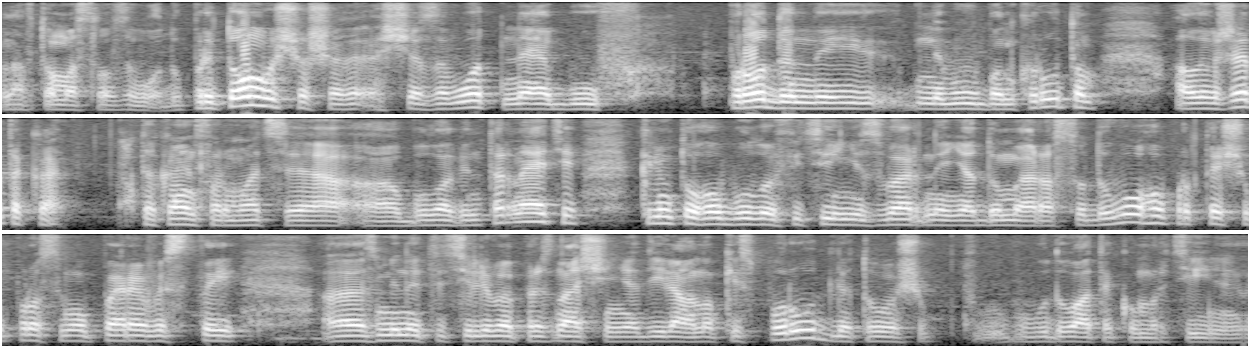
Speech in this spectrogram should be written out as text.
нафтомаслозаводу. При тому, що ще, ще завод не був проданий, не був банкрутом, але вже така. Така інформація була в інтернеті. Крім того, були офіційні звернення до мера Садового про те, що просимо перевести, е, змінити цільове призначення ділянок і споруд для того, щоб побудувати комерційні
